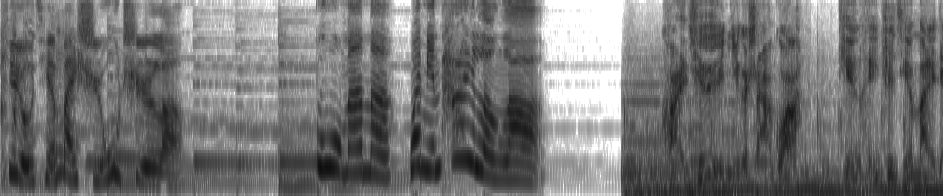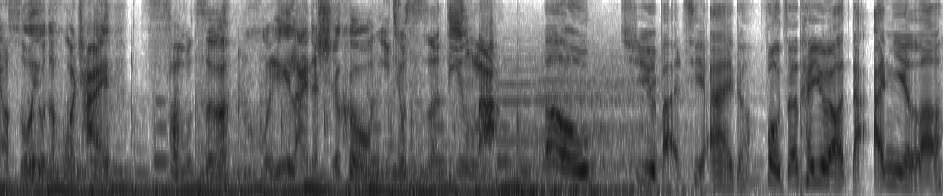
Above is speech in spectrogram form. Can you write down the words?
就有钱买食物吃了。不，妈妈，外面太冷了。快去，你个傻瓜！天黑之前卖掉所有的火柴，否则回来的时候你就死定了。哦，去吧，亲爱的，否则他又要打你了。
